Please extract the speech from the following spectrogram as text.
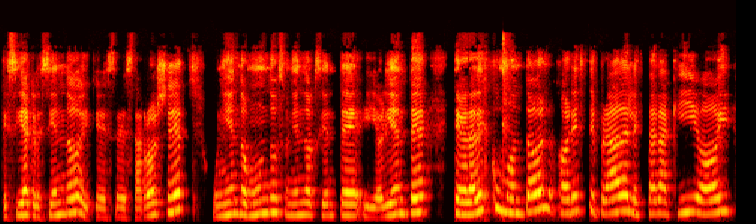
que siga creciendo y que se desarrolle, uniendo mundos, uniendo Occidente y Oriente. Te agradezco un montón, Oreste Prada, el estar aquí hoy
